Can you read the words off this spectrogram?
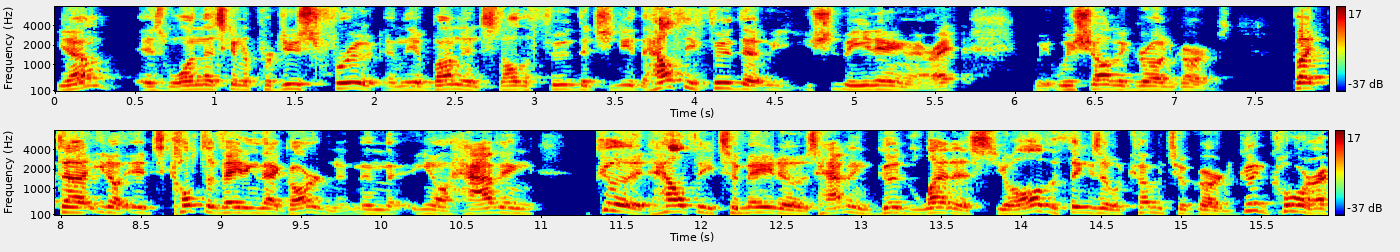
you know, is one that's going to produce fruit and the abundance and all the food that you need, the healthy food that we, you should be eating anyway, right? We, we should all be growing gardens. But, uh, you know, it's cultivating that garden and then, the, you know, having good, healthy tomatoes, having good lettuce, you know, all the things that would come into a garden, good corn.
